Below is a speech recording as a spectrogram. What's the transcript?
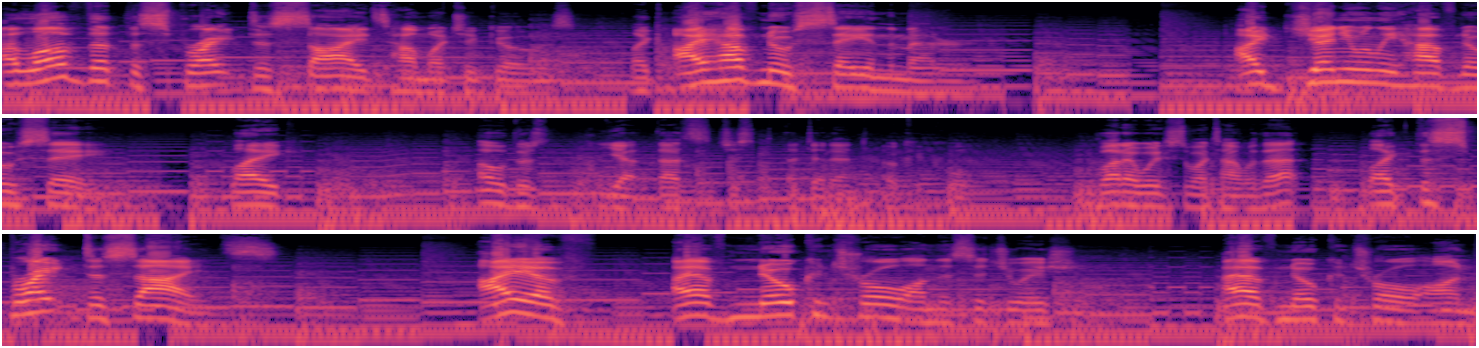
I love that the sprite decides how much it goes. Like, I have no say in the matter. I genuinely have no say. Like, oh, there's, yeah, that's just a dead end. Okay, cool. I'm glad I wasted my time with that. Like, the sprite decides. I have, I have no control on this situation. I have no control on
